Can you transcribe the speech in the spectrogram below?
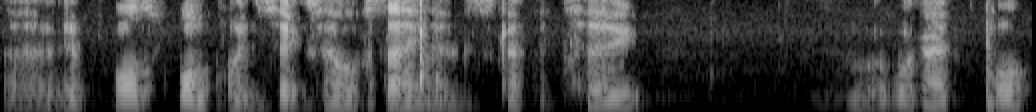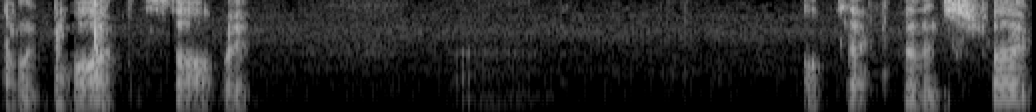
So it was 1.6, so we'll say let's go for 2. We'll go for 4.5 to start with. Uh, object fill and stroke.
